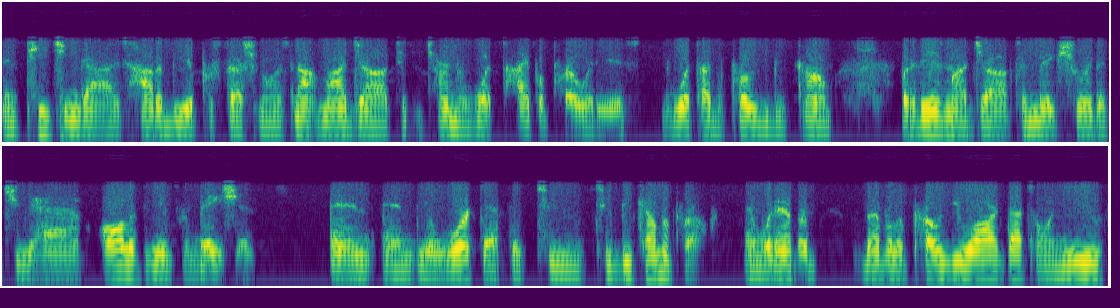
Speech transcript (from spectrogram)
and teaching guys how to be a professional. It's not my job to determine what type of pro it is, what type of pro you become, but it is my job to make sure that you have all of the information and and the work ethic to to become a pro. And whatever level of pro you are, that's on you.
